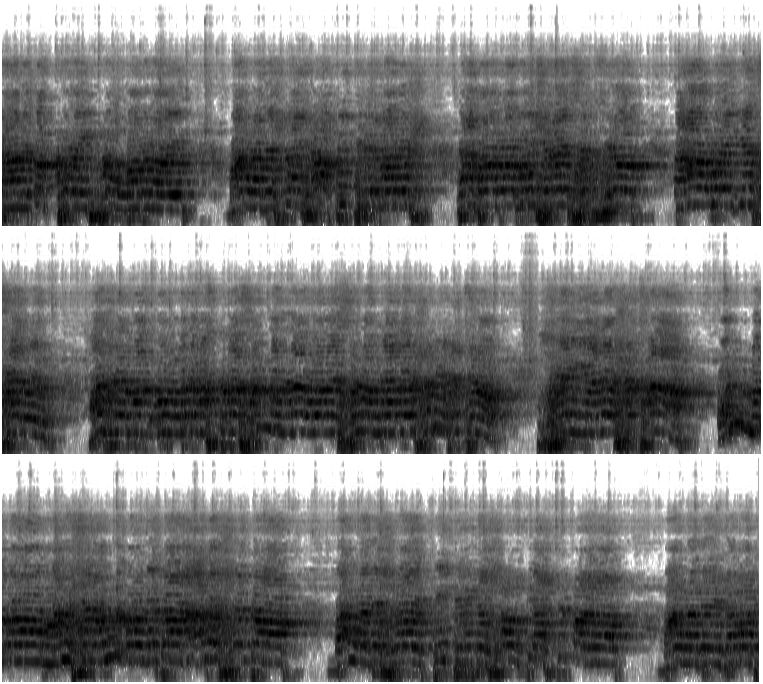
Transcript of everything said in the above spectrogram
তাহলে কখনোই সম্ভব নয়। বাংলাদেশ নয়, সারা পৃথিবীর মানুষ যারা বড় বড় রয়েছে, ছিল, তারাও বলে গিয়েছেন হজরত মোহাম্মদ মুস্তাফা সাল্লাল্লাহু সাল্লাম যে আদর্শ নিয়ে এসেছিল, সেই আদর্শ ছাড়া অন্য কোনো মানুষের, অন্য কোনো নেতার আদর্শ বাংলাদেশ নয়, পৃথিবীতে শান্তি আসতে পারে না। বাংলাদেশ জামাত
